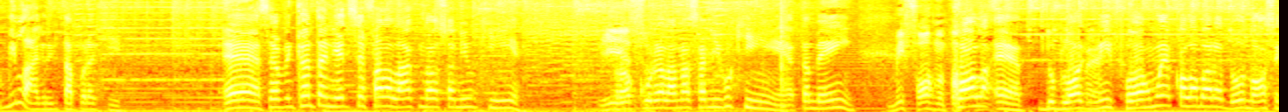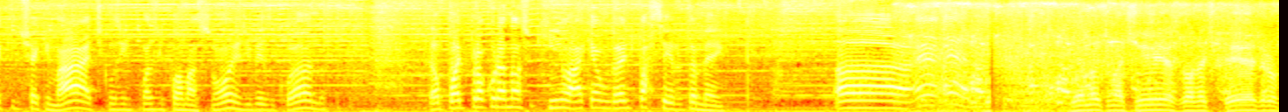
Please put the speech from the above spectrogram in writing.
É, é um milagre ele estar por aqui. É, você em Cantanhede, você fala lá com o nosso amigo Quinha. Isso. Procura lá nosso amigo Quinha. É também. Me informa, pô. Cola, é, do blog Me Informa, é colaborador nosso aqui do Checkmate, com, com as informações de vez em quando. Então pode procurar nosso Kim lá, que é um grande parceiro também. Ah, é, é, Boa noite, Matias. Boa noite, Pedro.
